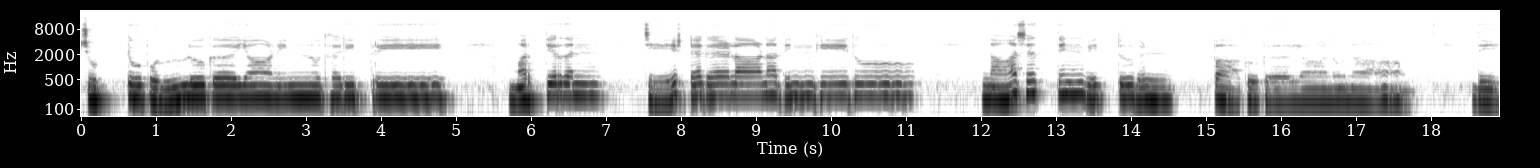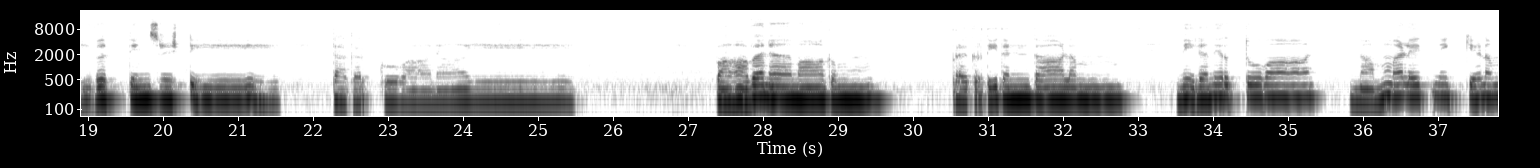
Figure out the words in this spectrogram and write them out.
ചുട്ടുപൊള്ളുകയാണിന്നു ധരിത്രേ. മർത്യർതൻ ചേഷ്ടകളാണതിൻ ഖേതു നാശത്തിൻ വിത്തുകൾ പാകുകയാണു നാം. ദൈവത്തിൻ സൃഷ്ടിയെ തകർക്കുവാനായി. പാവനമാകും പ്രകൃതിതൻ താളം നിലനിർത്തുവാൻ നമ്മൾ യത്നിക്കണം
